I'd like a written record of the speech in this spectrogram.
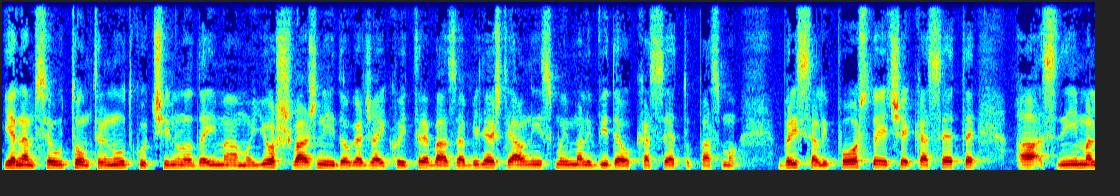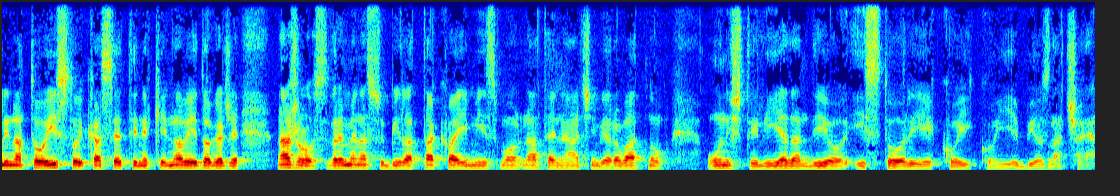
jer nam se u tom trenutku činilo da imamo još važniji događaj koji treba zabilježiti, ali nismo imali videokasetu, pa smo brisali postojeće kasete, a snimali na toj istoj kaseti neke nove događaje. Nažalost, vremena su bila takva i mi smo na taj način vjerovatno uništili jedan dio istorije koji, koji je bio značajan.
